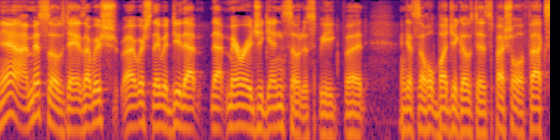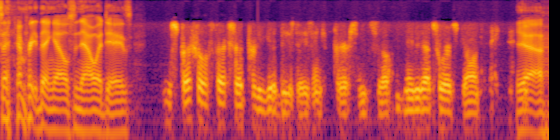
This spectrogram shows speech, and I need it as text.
Yeah, I miss those days. I wish I wish they would do that that marriage again, so to speak. But I guess the whole budget goes to special effects and everything else nowadays. The special effects are pretty good these days in comparison, so maybe that's where it's going. yeah,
